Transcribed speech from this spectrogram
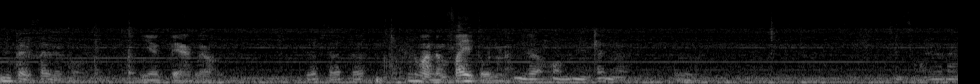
มีไก่ไส้เลยพอเนี่ยแตกแล้วเติร์ดเติร์ดเติร์ดมันหอนน้ำไฟตัวนั่นล่ะนี่แหละหอมอีกแค่เนี้ยอืมสีสวยแล้วนะ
